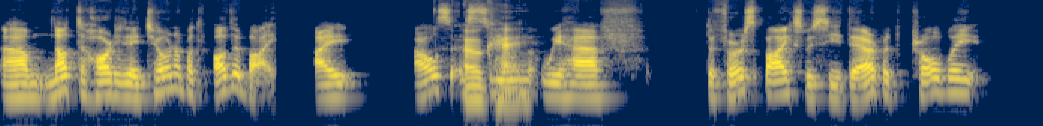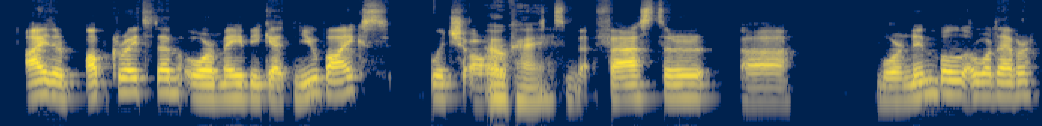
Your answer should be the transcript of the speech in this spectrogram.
Um, not the Hardy Daytona, but other bike. I also assume Okay. we have the first bikes we see there, but probably either upgrade them or maybe get new bikes, which are Okay. faster, uh, more nimble, or whatever.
